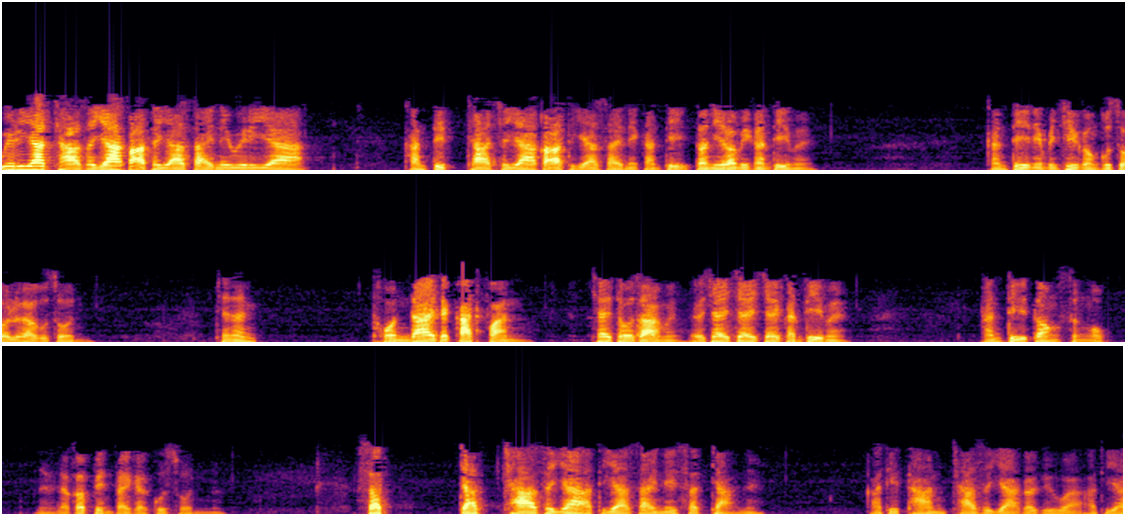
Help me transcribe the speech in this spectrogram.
วิริยะชาสยะก็อัธยาศัยในวิริยะ ขันติชาชยะก็อัธยาศัยในขันติ ตอนนี้เรามีขันติไหมขันติเนี่ยเป็นชื่อของกุศลหรืออกุศล ฉะนั้นทนได้แต่กัดฟัน ใช่โทสะไหมเออใช่ใช่ใช่ขันติไหมขันติต้องสงบนะแล้วก็เป็นไปกับกุศลนะสัจจัดชาสยะอัธยาศัยในสัจจะนะอธิษฐานชาสยะก็คือว่าอธิยา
